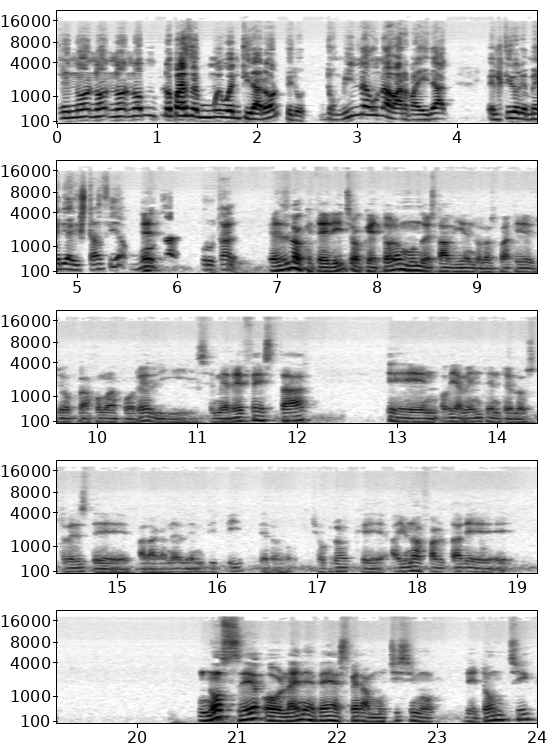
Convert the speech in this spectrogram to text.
eh, no, no, no, no, no parece muy buen tirador, pero domina una barbaridad el tiro de media distancia, brutal, brutal. Es lo que te he dicho, que todo el mundo está viendo los partidos de Oklahoma por él y se merece estar, en- obviamente, entre los tres de, para ganar el MVP, pero yo creo que hay una falta de... No sé, o la NBA espera muchísimo de Doncic,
